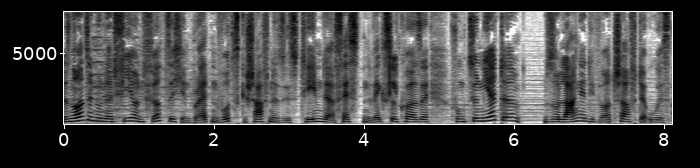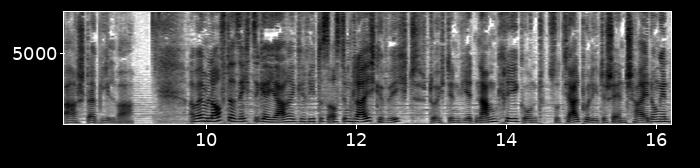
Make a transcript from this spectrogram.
Das 1944 in Bretton Woods geschaffene System der festen Wechselkurse funktionierte, solange die Wirtschaft der USA stabil war. Aber im Lauf der 60er Jahre geriet es aus dem Gleichgewicht. Durch den Vietnamkrieg und sozialpolitische Entscheidungen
